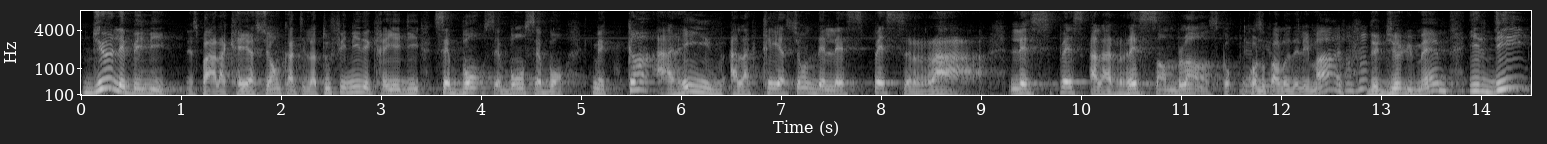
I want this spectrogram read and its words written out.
Dieu les bénit, n'est-ce pas, à la création, quand il a tout fini de créer, il dit, c'est bon, c'est bon, c'est bon. Mais quand arrive à la création de l'espèce rare, l'espèce à la ressemblance, quand nous parlons de l'image, mhm. de Dieu lui-même, il dit,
